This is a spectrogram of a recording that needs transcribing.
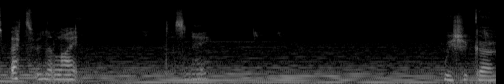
Looks better in the light, doesn't he? We should go.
